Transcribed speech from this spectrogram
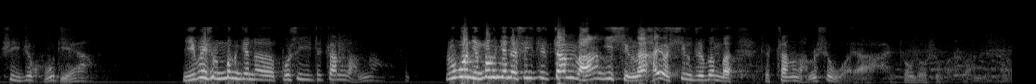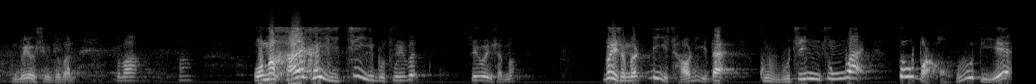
是一只蝴蝶啊？你为什么梦见的不是一只蟑螂啊？如果你梦见的是一只蟑螂，你醒来还有兴致问吗？这蟑螂是我呀，庄周是我是吧？没有兴致问了，是吧？啊，我们还可以进一步追问，追问什么？为什么历朝历代、古今中外都把蝴蝶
